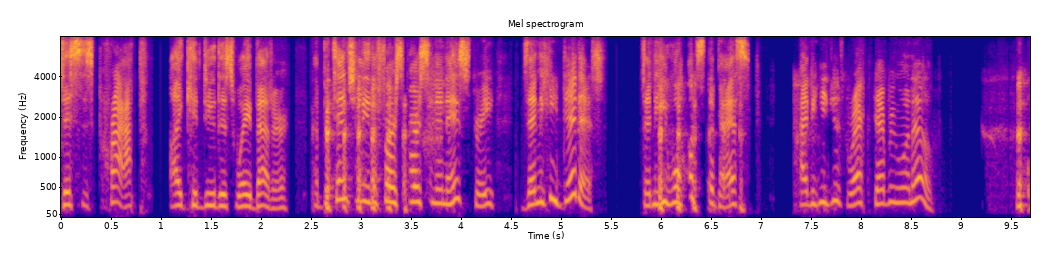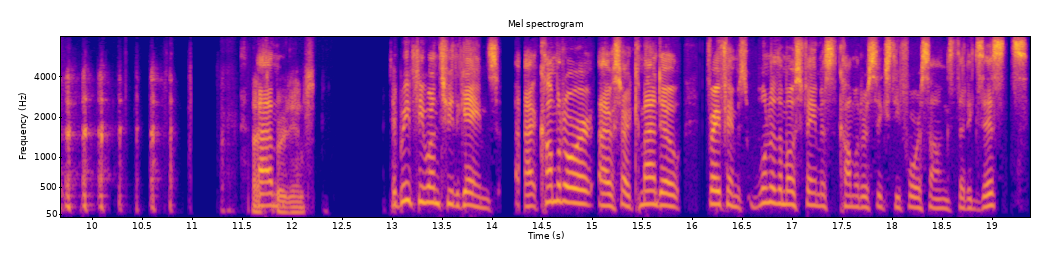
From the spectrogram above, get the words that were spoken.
This is crap. I could do this way better. And potentially the first person in history, then he did it. Then he was the best and he just wrecked everyone else. That's um, brilliant. To briefly run through the games, uh, Commodore, uh, sorry, Commando, very famous. One of the most famous Commodore 64 songs that exists.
